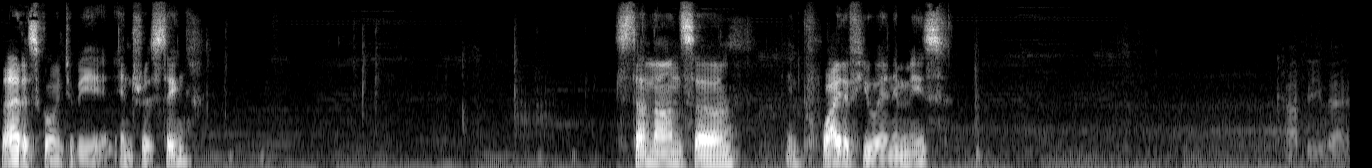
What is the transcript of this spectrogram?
that is going to be interesting. Stun Lancer in quite a few enemies. Copy that.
